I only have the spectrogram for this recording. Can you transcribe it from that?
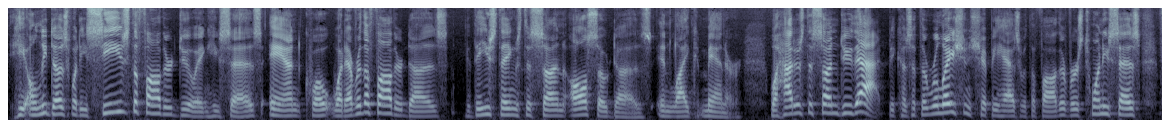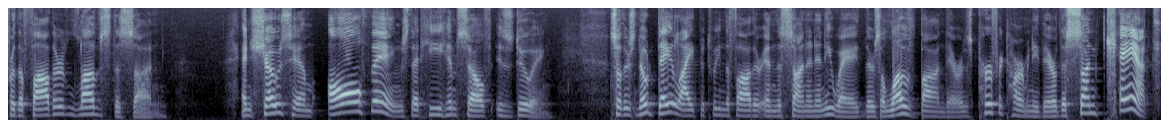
He only does what he sees the Father doing, he says, and, quote, whatever the Father does, these things the Son also does in like manner. Well, how does the Son do that? Because of the relationship he has with the Father. Verse 20 says, For the Father loves the Son and shows him all things that he himself is doing. So there's no daylight between the Father and the Son in any way. There's a love bond there. There's perfect harmony there. The Son can't.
